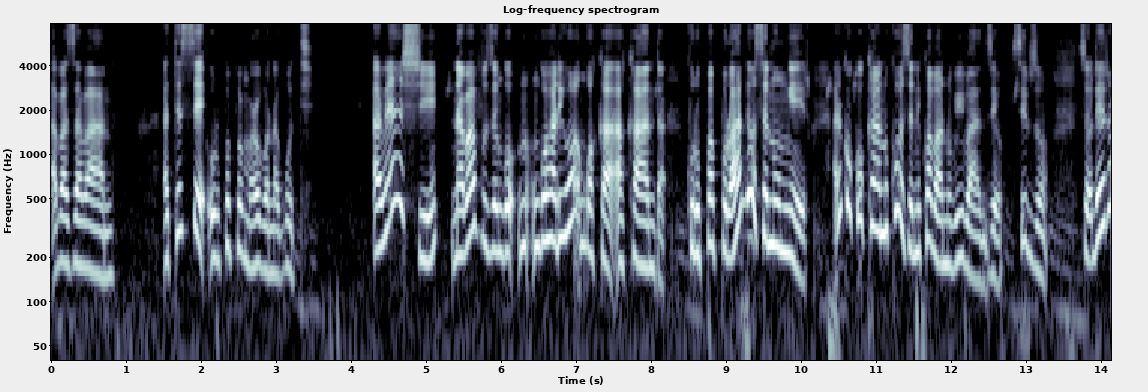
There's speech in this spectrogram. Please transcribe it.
Abaza abantu ati ese urupapuro murabona gute? Abenshi ni abavuze ngo ngo hariho ngo aka- akanda ku rupapuro. Ahandi hose ni umweru. Ariko ako kantu kose niko abantu bibanzeho sibyo so rero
